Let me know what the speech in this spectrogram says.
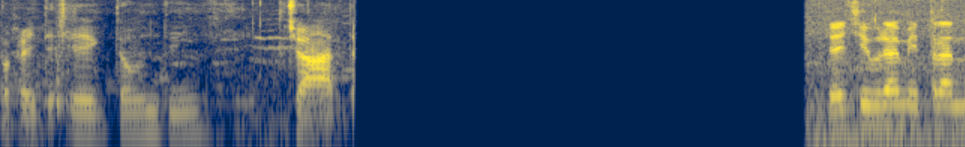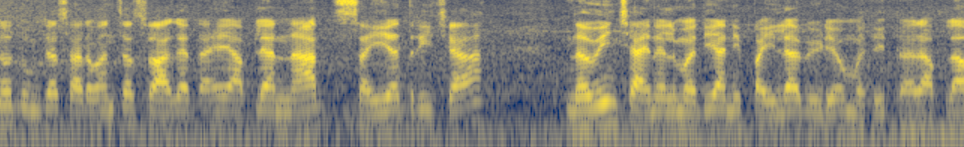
बघा इथे एक दोन तीन चार. जय शिवराय मित्रांनो तुमच्या सर्वांचं स्वागत आहे आपल्या नाथ सह्याद्रीच्या नवीन चॅनलमध्ये आणि पहिल्या व्हिडिओमध्ये. तर आपला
